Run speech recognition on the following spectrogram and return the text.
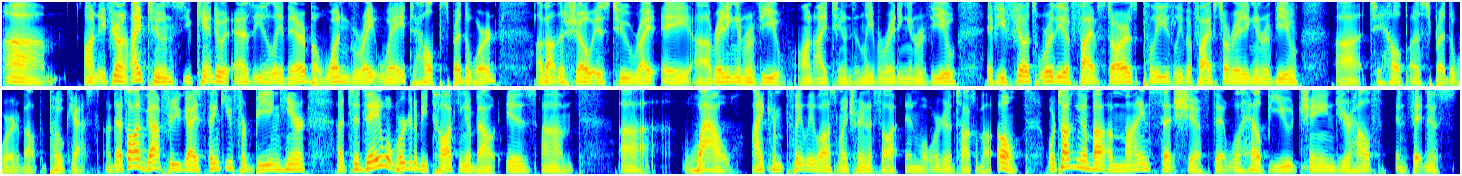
um, on if you're on iTunes, you can't do it as easily there. But one great way to help spread the word about the show is to write a uh, rating and review on iTunes and leave a rating and review. If you feel it's worthy of five stars, please leave a five star rating and review uh, to help us spread the word about the podcast. Uh, that's all I've got for you guys. Thank you for being here. Uh, today, what we're going to be talking about is um, uh, wow, I completely lost my train of thought in what we're going to talk about. Oh, we're talking about a mindset shift that will help you change your health and fitness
